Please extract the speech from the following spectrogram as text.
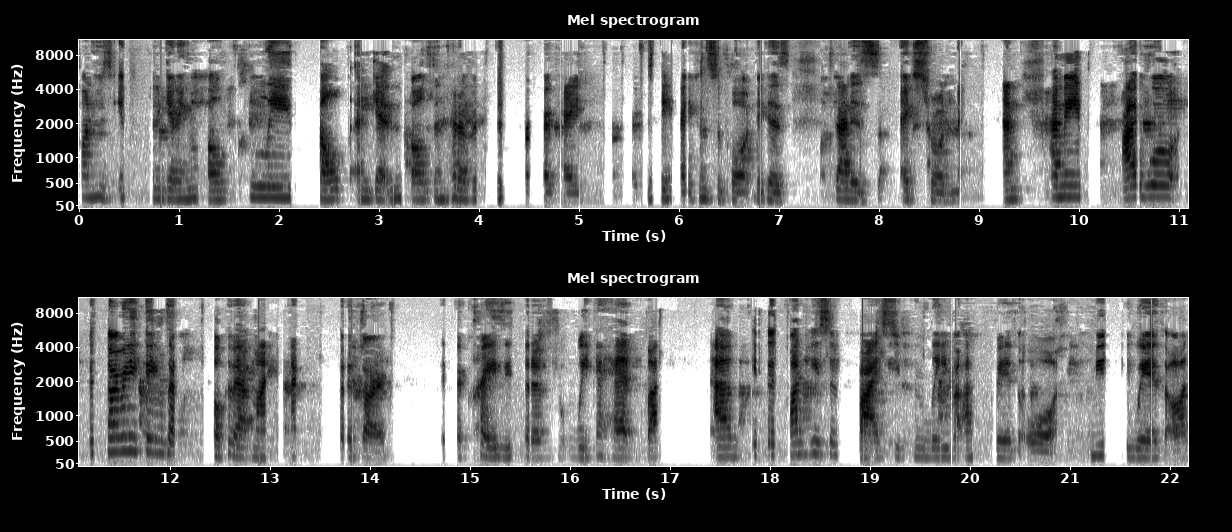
someone who's interested in getting involved, please help and get involved and head over to page to see how you can support because that is extraordinary. And I mean, I will. There's so many things I want to talk about. My go. It's a crazy sort of week ahead, but um, if there's one piece of advice you can leave us with or community with on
